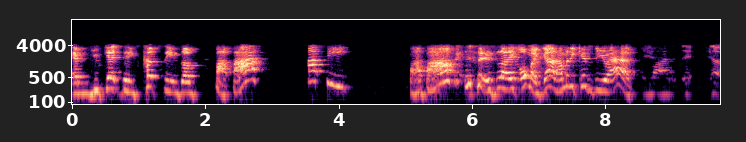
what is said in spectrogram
And you get these cutscenes of "Papa, Papi, Papa." It's like, oh my God, how many kids do you have? A. Uh,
